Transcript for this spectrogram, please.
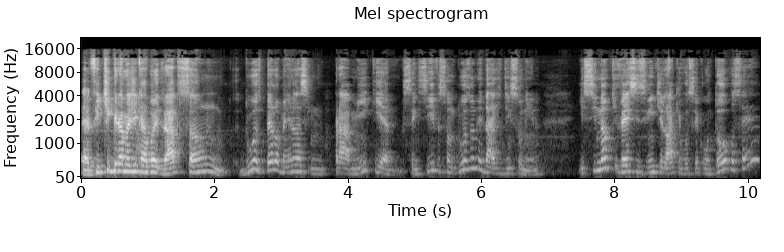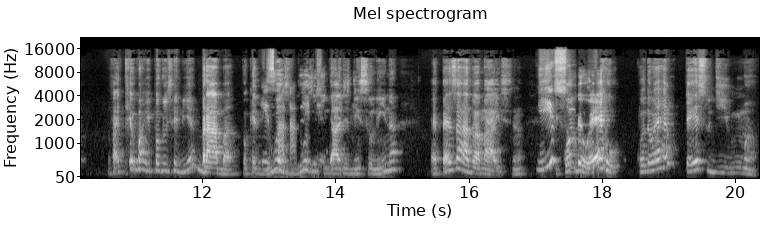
É, 20 gramas de carboidrato são duas, pelo menos assim, para mim que é sensível, são duas unidades de insulina. E se não tiver esses 20 lá que você contou, você vai ter uma hipoglicemia braba, porque duas, duas, unidades de insulina é pesado a mais. Né? Isso. quando eu erro, quando eu erro é um terço de uma,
